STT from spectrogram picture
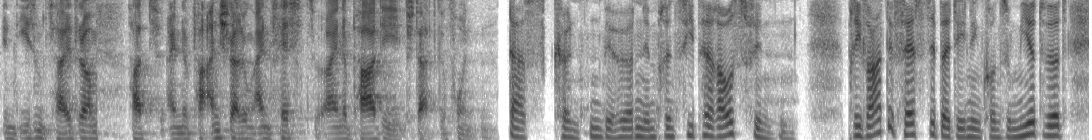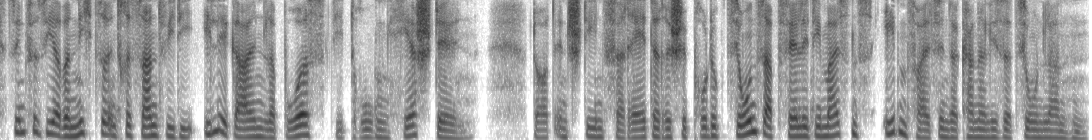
in diesem Zeitraum hat eine Veranstaltung, ein Fest, eine Party stattgefunden. Das könnten Behörden im Prinzip herausfinden. Private Feste, bei denen konsumiert wird, sind für sie aber nicht so interessant wie die illegalen Labors, die Drogen herstellen. Dort entstehen verräterische Produktionsabfälle, die meistens ebenfalls in der Kanalisation landen.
